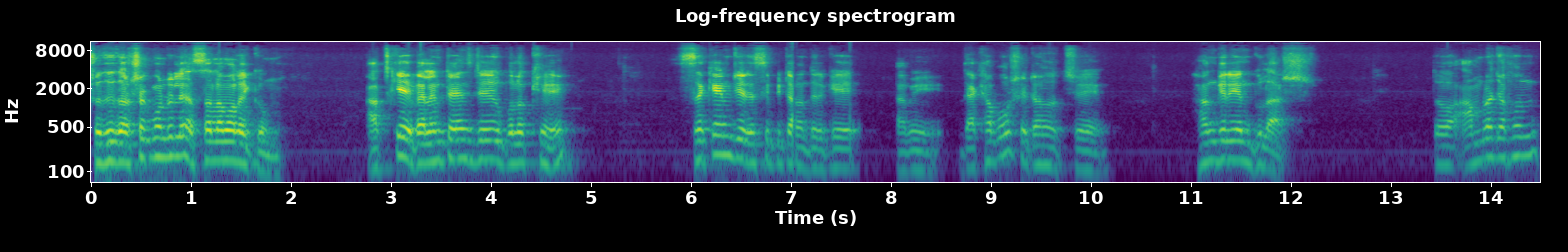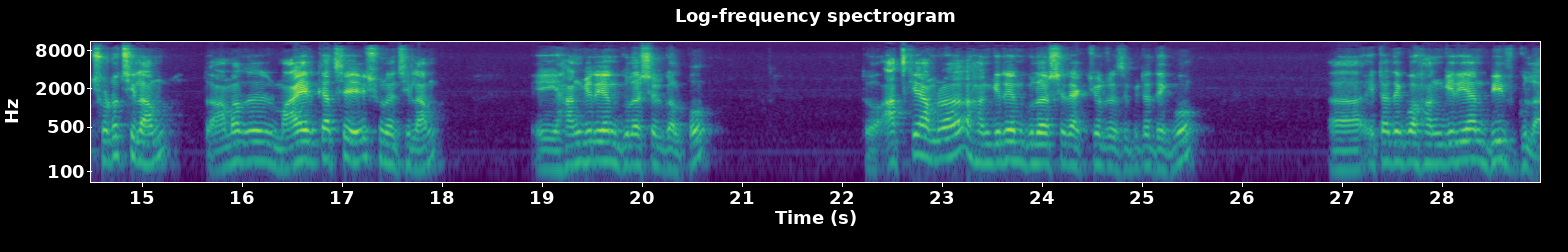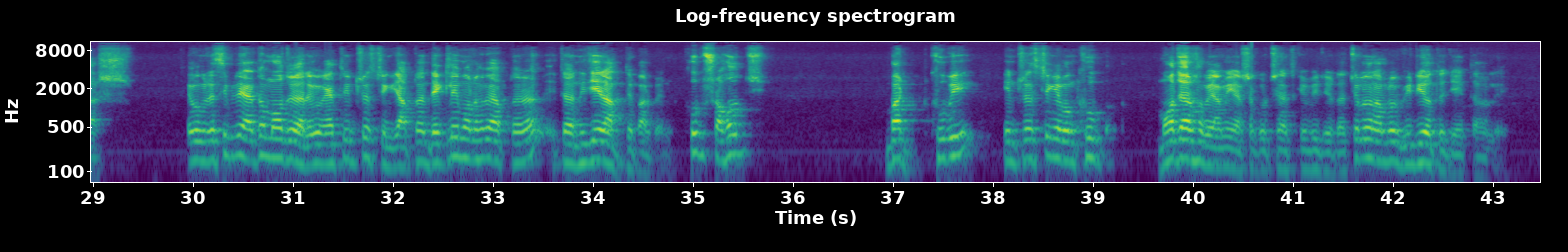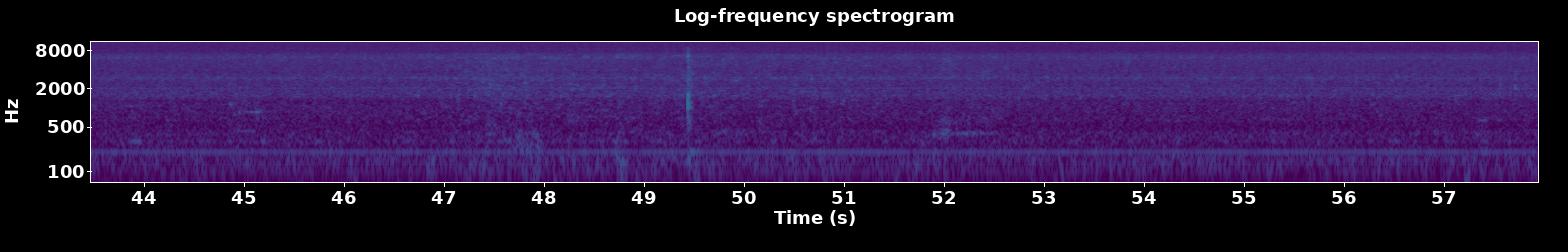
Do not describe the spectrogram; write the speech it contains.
শুধু দর্শক মন্ডলী আসসালামু আলাইকুম। আজকে ভ্যালেন্টাইন্স ডে উপলক্ষে সেকেন্ড যে রেসিপিটা আমাদেরকে আমি দেখাবো, সেটা হচ্ছে হাঙ্গেরিয়ান গুলাশ তো আমরা যখন ছোট ছিলাম, তো আমাদের মায়ের কাছে শুনেছিলাম এই হাঙ্গেরিয়ান গুলাশের গল্প। তো আজকে আমরা হাঙ্গেরিয়ান গুলাশের অ্যাকচুয়াল রেসিপিটা দেখব। এটা দেখব হাঙ্গেরিয়ান বিফ গুলাশ এবং রেসিপিটা এত মজার এবং এত ইন্টারেস্টিং যে আপনারা দেখলেই মনে হবে আপনারা এটা নিজেই রাঁধতে পারবেন। খুব সহজ বাট খুবই ইন্টারেস্টিং এবং খুব মজার হবে আমি আশা করছি আজকে ভিডিওটা চলুন আমরা ভিডিওতে যাই তাহলে।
